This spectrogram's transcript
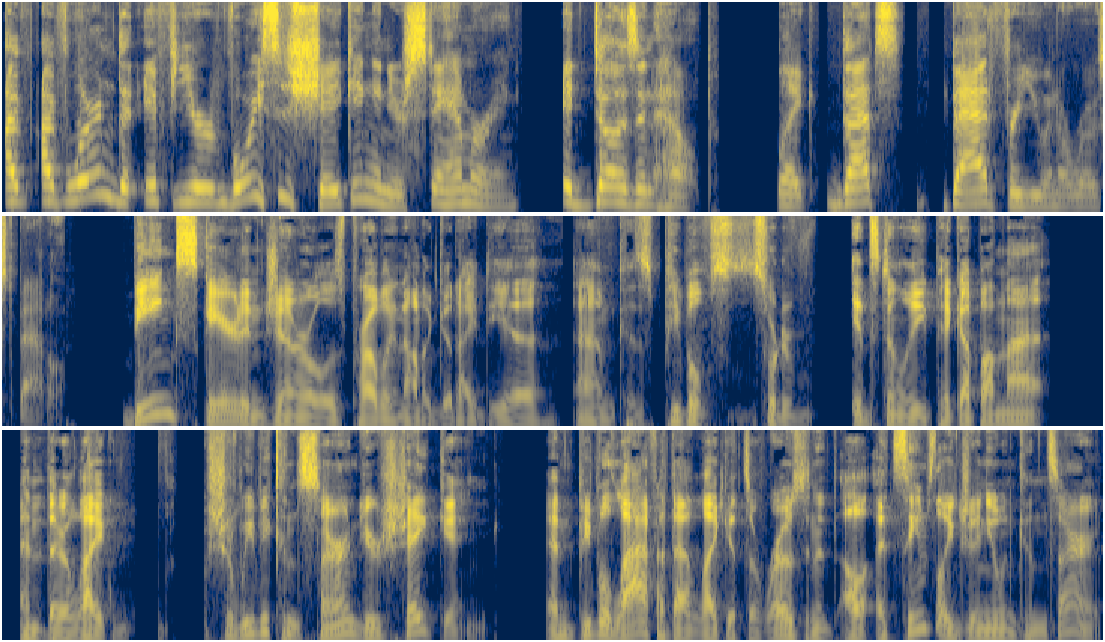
I've I've learned that if your voice is shaking and you're stammering, it doesn't help. Like that's bad for you in a roast battle. Being scared in general is probably not a good idea um, because people s- sort of instantly pick up on that and they're like, "Should we be concerned? You're shaking." And people laugh at that like it's a roast, and it, it seems like genuine concern.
